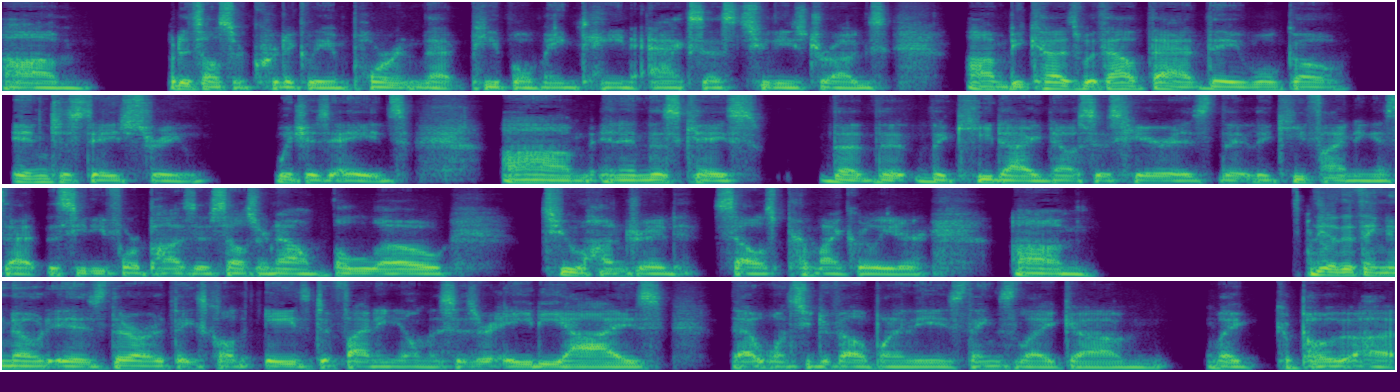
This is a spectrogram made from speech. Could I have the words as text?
Um, but it's also critically important that people maintain access to these drugs um, because without that, they will go into stage three, which is AIDS. Um, and in this case, the, the the key diagnosis here is the, the key finding is that the CD4 positive cells are now below 200 cells per microliter. Um, the other thing to note is there are things called AIDS defining illnesses or ADIs that once you develop one of these things like um, like uh,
